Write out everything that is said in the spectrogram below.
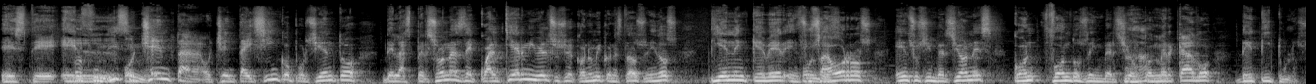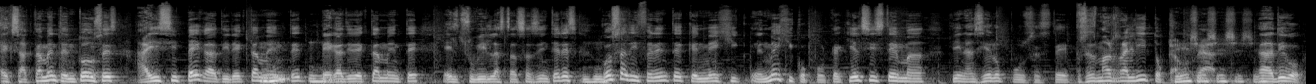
Este, el Profundísimo. 80, 85% de las personas de cualquier nivel socioeconómico en Estados Unidos tienen que ver en sus ahorros, en sus inversiones, con fondos de inversión, Ajá. con mercado de títulos. Exactamente, entonces ahí sí pega directamente, pega directamente el subir las tasas de interés, cosa diferente que en México, en México, porque aquí el sistema financiero pues este pues es más ralito, cabrón. Sí, sí, sí, sí. ah, digo,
